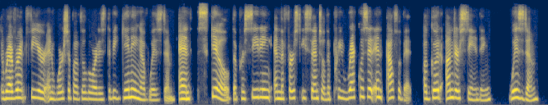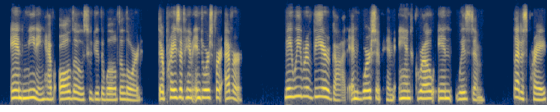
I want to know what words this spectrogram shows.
the reverent fear and worship of the Lord is the beginning of wisdom, and skill, the preceding and the first essential, the prerequisite and alphabet. A good understanding, wisdom, and meaning have all those who do the will of the Lord. Their praise of him endures forever. May we revere God and worship him and grow in wisdom. Let us pray.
